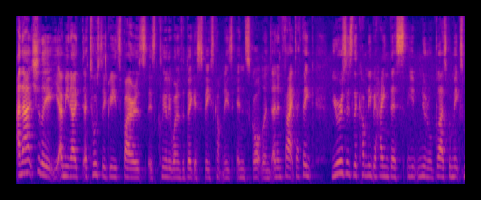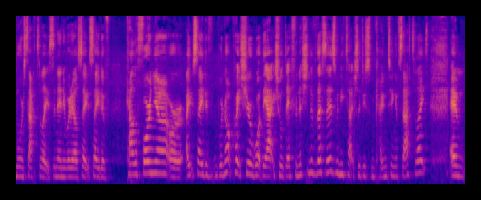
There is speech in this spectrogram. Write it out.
And actually, I mean, I, I totally agree. Spire is, is clearly one of the biggest space companies in Scotland. And in fact, I think yours is the company behind this. You, you know, Glasgow makes more satellites than anywhere else outside of California or outside of, we're not quite sure what the actual definition of this is. We need to actually do some counting of satellites. Um,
